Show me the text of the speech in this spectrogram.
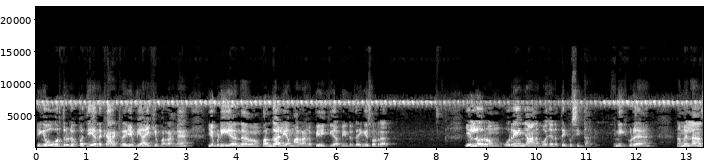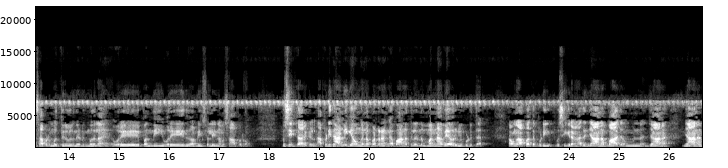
இங்க ஒவ்வொருத்தரோட பத்தி அந்த கேரக்டர் எப்படி ஐக்கியப்படுறாங்க எப்படி அந்த பங்காளியா மாறுறாங்க பேய்க்கு அப்படின்றத இங்க சொல்றாரு. எல்லோரும் ஒரே ஞான போஜனத்தை புசித்தார்கள். இன்னைக்கு கூட நம்ம எல்லாம் சாப்பிடும்போது திருவிருந்து எடுக்கும் போதெல்லாம் ஒரே பந்தி ஒரே இது அப்படின்னு சொல்லி நம்ம சாப்பிட்றோம். புசித்தார்கள். அப்படிதான் அன்னைக்கு அவங்க என்ன பண்றாங்க? வானத்துல இருந்து மன்னாவே அவர்களுக்கு கொடுத்தார். அவங்க அப்பத்தை பிடி புசிக்கிறாங்க. அது ஞான பாஜ ஞான ஞான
